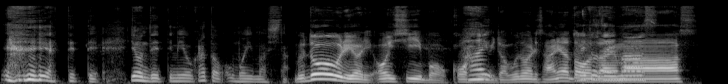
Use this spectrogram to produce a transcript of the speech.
やってって読んでいってみようかと思いましたぶどう売りより美味しい棒、コーヒー人、ぶどう売りさんありがとうございます。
